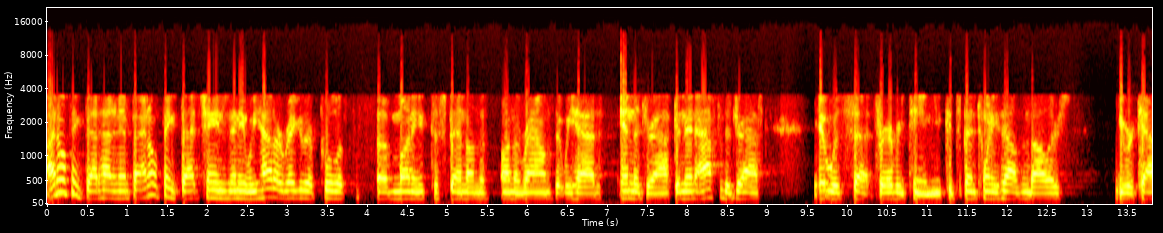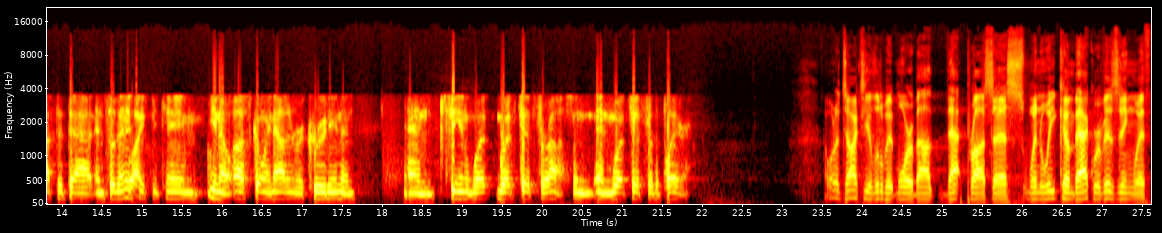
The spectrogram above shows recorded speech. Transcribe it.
I don't think that had an impact. I don't think that changed any. We had our regular pool of, of money to spend on the on the rounds that we had in the draft, and then after the draft, it was set for every team. You could spend twenty thousand dollars. You were capped at that, and so then it right. just became you know us going out and recruiting and and seeing what what fit for us and and what fit for the player. I want to talk to you a little bit more about that process when we come back. We're visiting with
